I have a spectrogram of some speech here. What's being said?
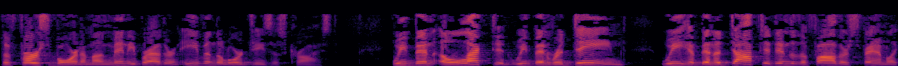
the firstborn among many brethren, even the Lord Jesus Christ. We've been elected. We've been redeemed. We have been adopted into the Father's family.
